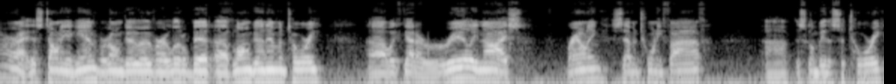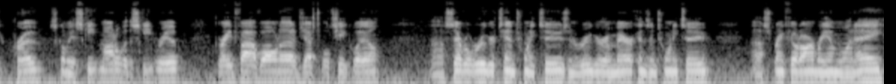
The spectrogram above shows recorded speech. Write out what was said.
All right, this is Tony again. We're gonna go over a little bit of long gun inventory. Uh, we've got a really nice Browning 725. Uh, this is gonna be the Citori Pro. It's gonna be a skeet model with a skeet rib, grade five walnut, adjustable cheek well. Uh, several Ruger 1022s and Ruger Americans in 22. Uh, Springfield Armory M1A.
